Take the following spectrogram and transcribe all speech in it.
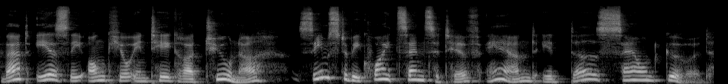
that is the Onkyo Integra tuner. Seems to be quite sensitive and it does sound good.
